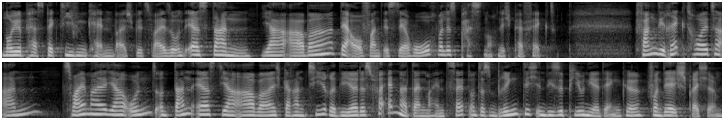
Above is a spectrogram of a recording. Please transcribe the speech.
neue Perspektiven kennen beispielsweise. Und erst dann, ja, aber der Aufwand ist sehr hoch, weil es passt noch nicht perfekt. Fang direkt heute an, zweimal ja und und dann erst ja aber. Ich garantiere dir, das verändert dein Mindset und das bringt dich in diese Pionierdenke, von der ich spreche.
